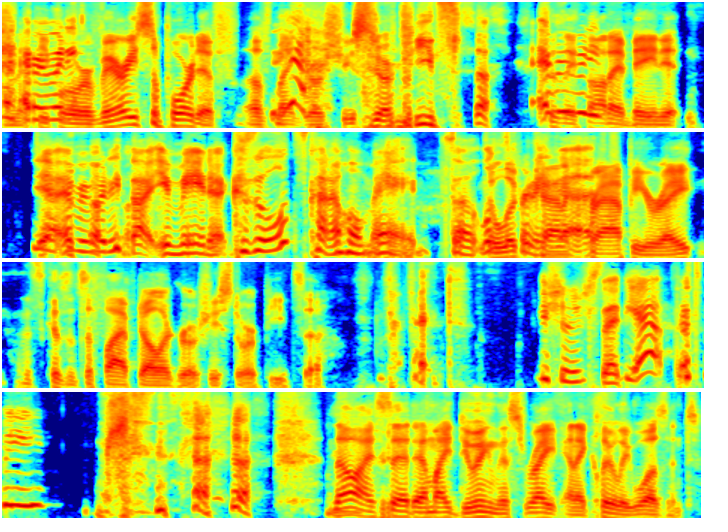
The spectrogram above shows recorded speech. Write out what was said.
and Everybody- people were very supportive of my Yeah. grocery store pizza because they thought I made it. yeah everybody thought you made it because it looks kind of homemade so it looks It looked kind of crappy, right? It's because it's a five dollar grocery store pizza. perfect you should have said yeah that's me no, I said, "Am I doing this right?" And I clearly wasn't.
